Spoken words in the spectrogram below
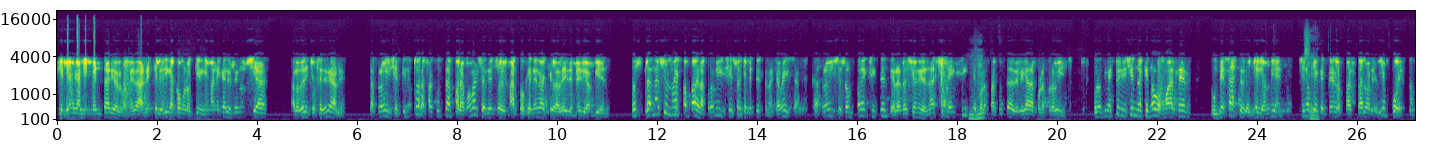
que le haga el inventario de los humedales, que le diga cómo lo quieren manejar y renunciar a los derechos federales. La provincia tiene toda la facultad para moverse dentro del marco general que es la ley de medio ambiente. Entonces, la nación no es papá de la provincia, eso hay que meterse en la cabeza. Las provincias son preexistentes a la nación y la nación existe por la facultad delegada por las provincias. Por lo que me estoy diciendo es que no vamos a hacer un desastre del medio ambiente, sino que hay que tener los pantalones bien puestos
